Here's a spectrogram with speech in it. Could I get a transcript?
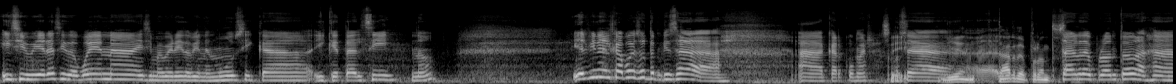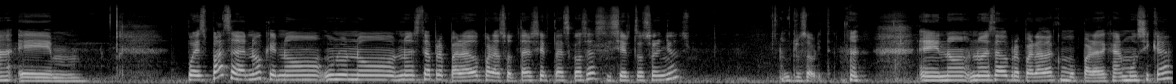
Y si hubiera sido buena, y si me hubiera ido bien en música, y qué tal sí, ¿no? Y al fin y al cabo eso te empieza a, a carcomer. sí, o sea, bien, tarde o pronto. sí. tarde o pronto, ajá. em, pues pasa, ¿no? Que no, uno no, no está preparado para soltar ciertas cosas y ciertos sueños. Incluso ahorita. Eh, no, no he estado preparada como para dejar música.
